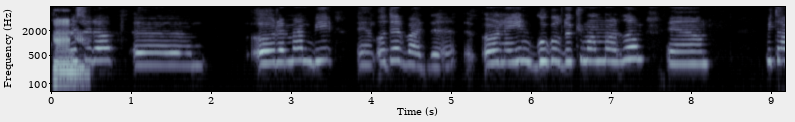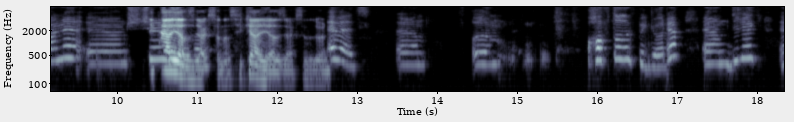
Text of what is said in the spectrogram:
Hmm. Mesela e, öğrenmem bir e, ödev verdi. Örneğin Google dokümanlardan e, bir tane e, şey hikaye yazacaksınız. Hikaye yazacaksınız örneğin. Evet. E, e, haftalık bir görev. E, direkt e,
